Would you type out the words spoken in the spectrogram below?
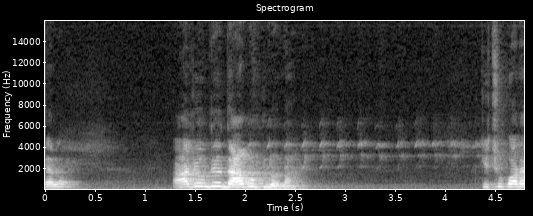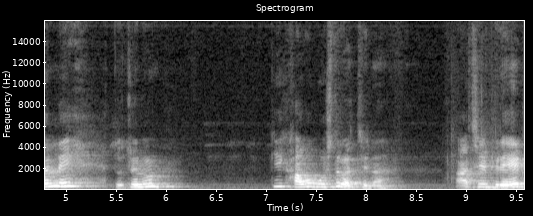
গেল। আজ অবধি দাগ উঠল না। কিছু করার নেই। তো চলুন, কি খাব বুঝতে পারছি না। আছে ব্রেড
